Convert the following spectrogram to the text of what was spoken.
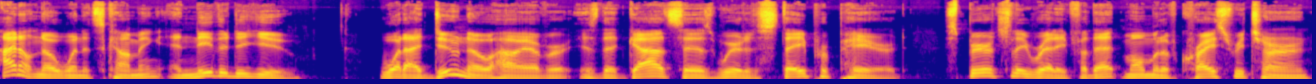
I don't know when it's coming, and neither do you. What I do know, however, is that God says we're to stay prepared, spiritually ready for that moment of Christ's return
